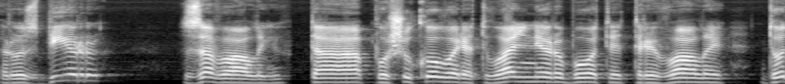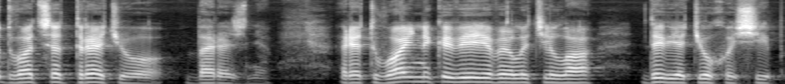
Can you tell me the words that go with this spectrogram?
Розбір завалів та пошуково-рятувальні роботи тривали до 23 березня. Рятувальники виявили тіла 9 осіб.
